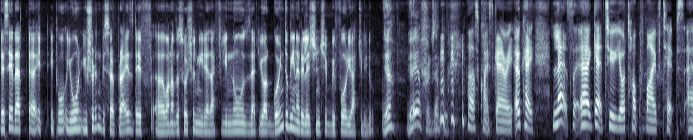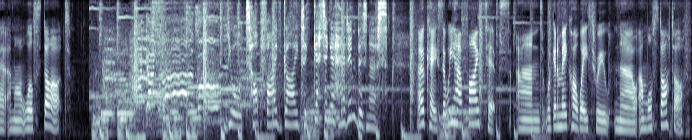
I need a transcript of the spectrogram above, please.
They say that uh, it, it you, won't, you shouldn't be surprised if uh, one of the social media actually knows that you are going to be in a relationship before you actually do. Yeah, yeah, yeah, for example. that's quite scary. Okay, let's uh, get to your top five tips, uh, Amol. We'll start your top five guide to getting ahead in business. Okay, so we have five tips, and we're going to make our way through now, and we'll start off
